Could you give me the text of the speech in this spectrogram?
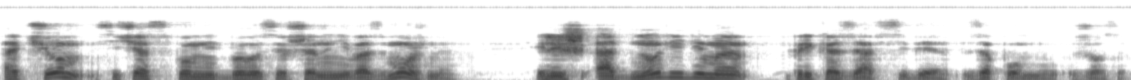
о чем сейчас вспомнить было совершенно невозможно, лишь одно, видимо, приказав себе, запомнил Жозеф.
